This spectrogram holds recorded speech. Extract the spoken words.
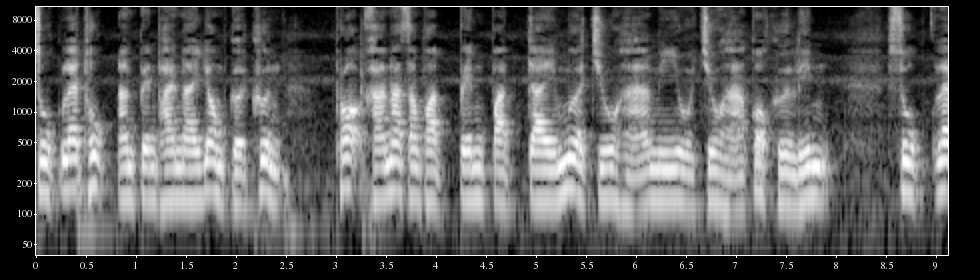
สุขและทุกข์อันเป็นภายในย่อมเกิดขึ้น เพราะคานาสัมผัสเป็นปัจจัยเมื่อจิวหามีอยู่จิวหาก็คือลิ้น สุขและ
